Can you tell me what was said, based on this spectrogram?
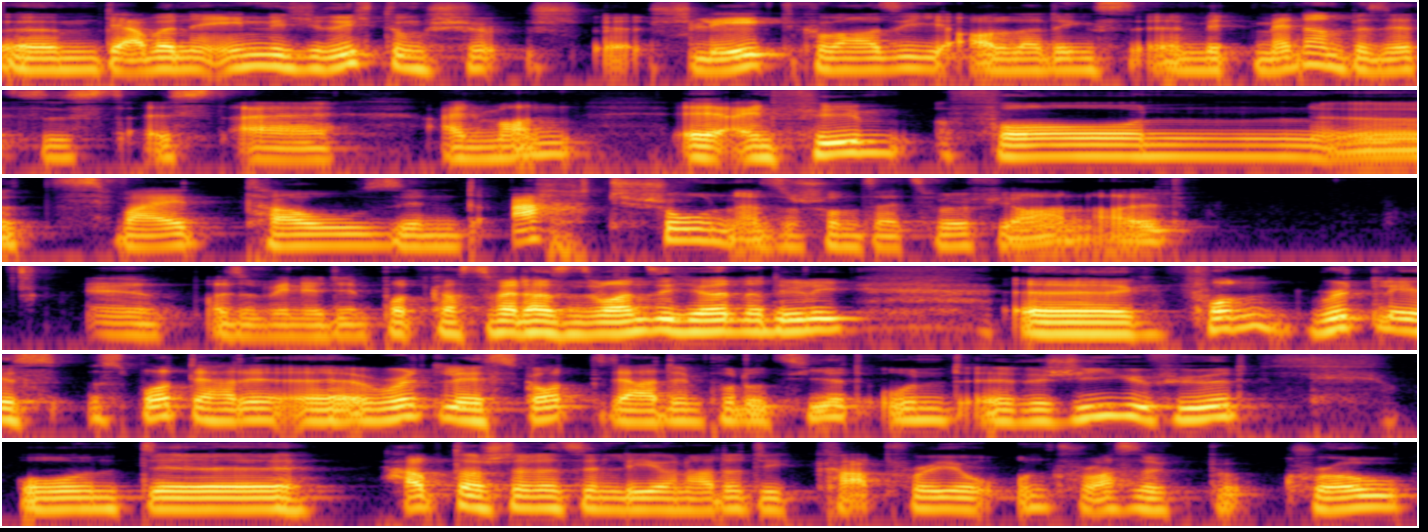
ähm, der aber in eine ähnliche Richtung sch äh, schlägt, quasi, allerdings äh, mit Männern besetzt ist, ist äh, ein Mann, äh, ein Film von äh, 2008 schon, also schon seit zwölf Jahren alt. Äh, also wenn ihr den Podcast 2020 hört natürlich, äh, von Ridley Scott, der äh, Ridley Scott, der hat den produziert und äh, Regie geführt. Und äh, Hauptdarsteller sind Leonardo DiCaprio und Russell Crowe.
